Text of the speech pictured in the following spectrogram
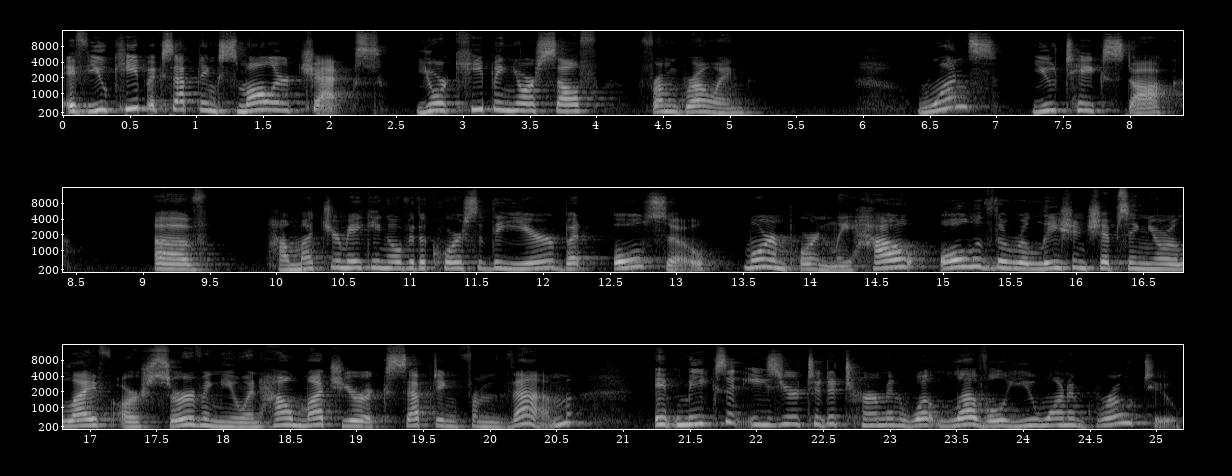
If you keep accepting smaller checks, you're keeping yourself from growing. Once you take stock of how much you're making over the course of the year, but also more importantly, how all of the relationships in your life are serving you and how much you're accepting from them, it makes it easier to determine what level you want to grow to.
